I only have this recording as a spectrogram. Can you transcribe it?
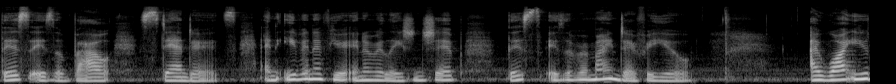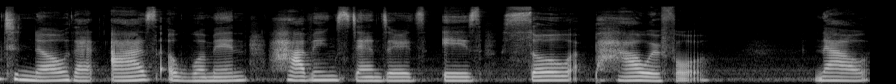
this is about standards. And even if you're in a relationship, this is a reminder for you. I want you to know that as a woman, having standards is so powerful. Now,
